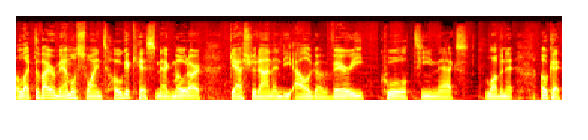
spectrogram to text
Electivire, Mamoswine, Togekiss, Magmortar, Gastrodon, and Dialga. Very cool team, Max. Loving it. Okay.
